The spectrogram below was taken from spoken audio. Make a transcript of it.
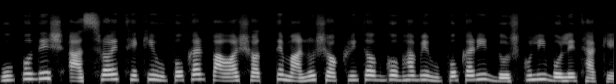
উপদেশ আশ্রয় থেকে উপকার পাওয়া সত্ত্বে মানুষ অকৃতজ্ঞভাবে উপকারীর দোষগুলি বলে থাকে।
